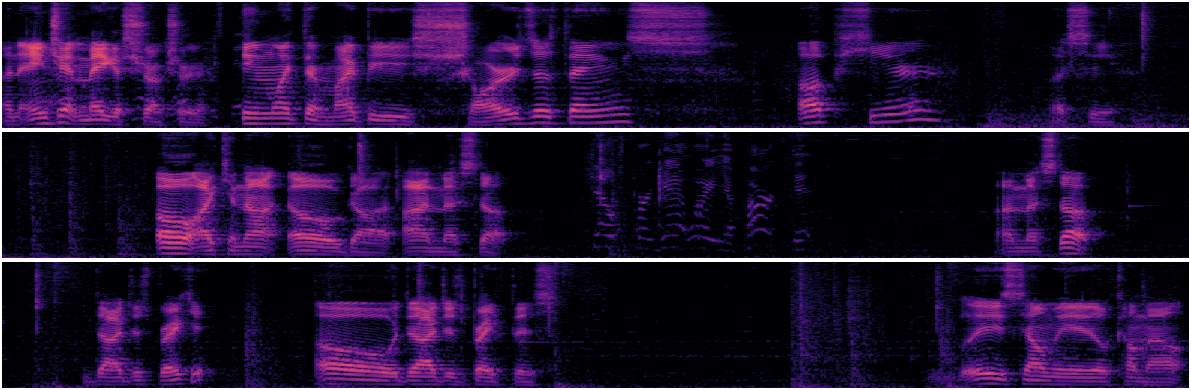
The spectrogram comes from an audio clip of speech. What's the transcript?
An ancient mega structure. Seem like there might be shards of things up here. Let's see. Oh, I cannot. Oh god, I messed up. I messed up. Did I just break it? Oh, did I just break this? Please tell me it'll come out.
